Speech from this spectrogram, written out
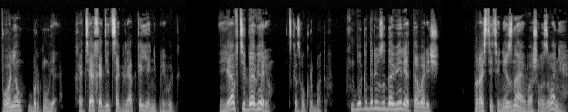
«Понял», — буркнул я, хотя ходить с оглядкой я не привык. «Я в тебя верю», — сказал Курбатов. «Благодарю за доверие, товарищ. Простите, не знаю вашего звания».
